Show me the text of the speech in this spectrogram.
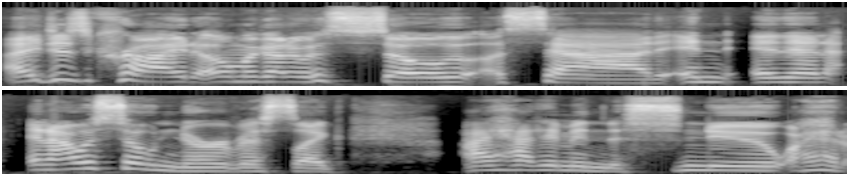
I just cried. Oh my God, it was so uh, sad. And and then and I was so nervous. Like I had him in the snoo. I had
